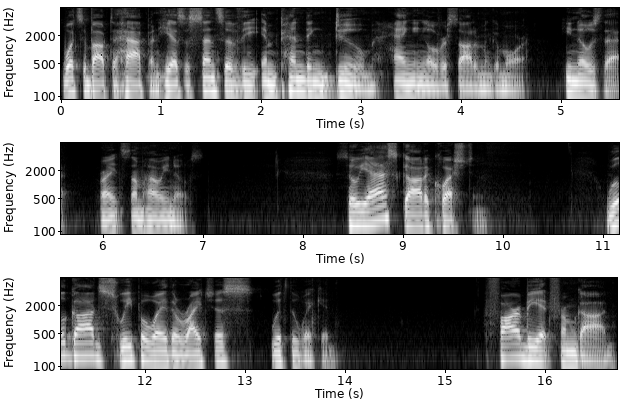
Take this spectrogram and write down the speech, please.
what's about to happen. He has a sense of the impending doom hanging over Sodom and Gomorrah. He knows that, right? Somehow he knows. So he asks God a question Will God sweep away the righteous with the wicked? Far be it from God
